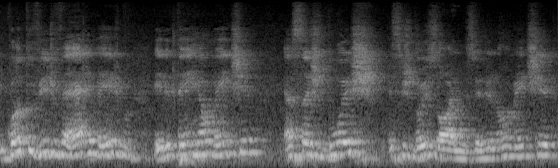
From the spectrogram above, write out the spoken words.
Enquanto o vídeo VR mesmo, ele tem realmente essas duas, esses dois olhos. Ele normalmente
